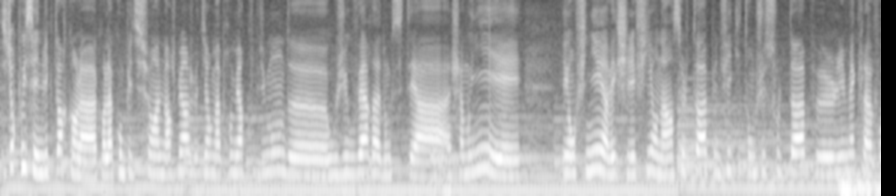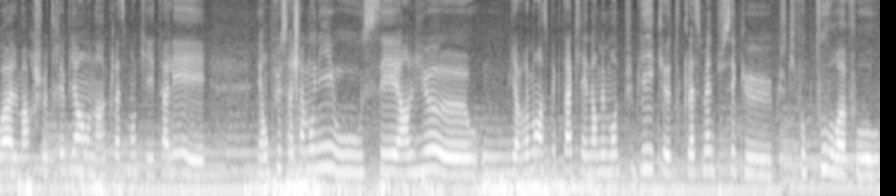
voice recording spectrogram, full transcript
C'est sûr que oui, c'est une victoire quand la, quand la compétition elle marche bien. Je veux dire, ma première Coupe du Monde euh, où j'ai ouvert, donc c'était à, à Chamonix. Et, et on finit avec chez les filles, on a un seul top, une fille qui tombe juste sous le top, euh, les mecs la voient, elle marche très bien, on a un classement qui est étalé. Et, en plus à Chamonix où c'est un lieu euh, où il y a vraiment un spectacle, il y a énormément de public, euh, toute la semaine tu sais que, ce qu'il faut que tu ouvres, il faut,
